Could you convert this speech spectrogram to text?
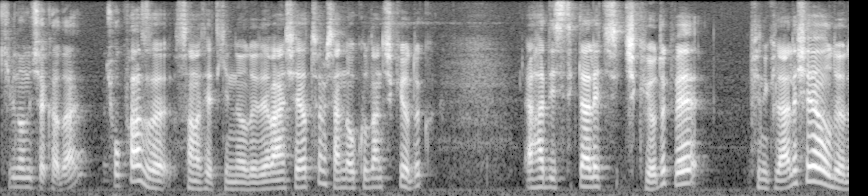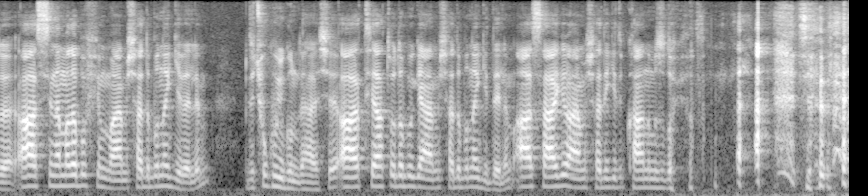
2013'e kadar çok fazla sanat etkinliği oluyordu. Ben şey hatırlıyorum, seninle okuldan çıkıyorduk. E hadi İstiklal'e çıkıyorduk ve finikülerle şey oluyordu. Aa sinemada bu film varmış, hadi buna girelim. Bir de çok uygundu her şey. Aa tiyatroda bu gelmiş, hadi buna gidelim. Aa sergi varmış, hadi gidip karnımızı doyuralım.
